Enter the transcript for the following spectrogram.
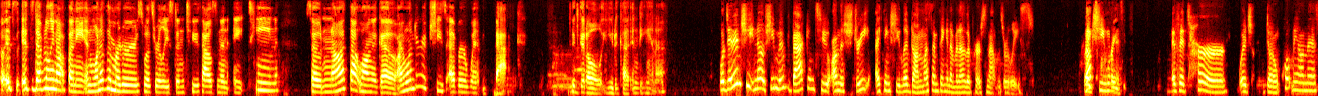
So it's it's definitely not funny. And one of the murderers was released in 2018, so not that long ago. I wonder if she's ever went back to good old Utica, Indiana. Well, didn't she? No, she moved back into on the street. I think she lived on, unless I'm thinking of another person that was released. Like That's she went. If it's her, which don't quote me on this.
